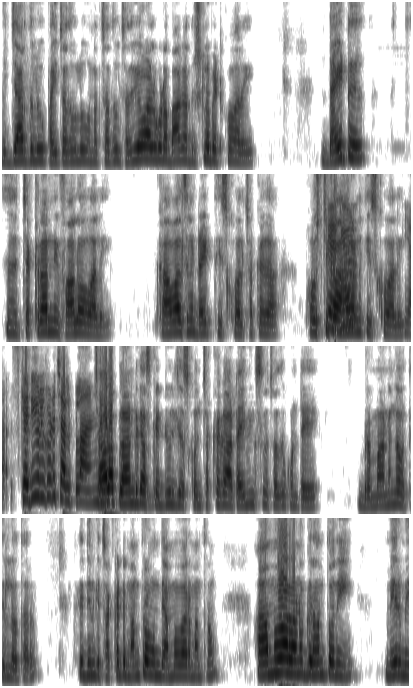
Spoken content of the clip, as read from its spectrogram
విద్యార్థులు పై చదువులు ఉన్నత చదువులు చదివే వాళ్ళు కూడా బాగా దృష్టిలో పెట్టుకోవాలి. డైట్ చక్రాన్ని ఫాలో అవ్వాలి. కావాల్సిన డైట్ తీసుకోవాలి చక్కగా. పౌష్టికాహారాన్ని తీసుకోవాలి. స్కెడ్యూల్ కూడా చాలా ప్లాన్ చాలా ప్లాన్డ్గా స్కెడ్యూల్ చేసుకొని చక్కగా ఆ టైమింగ్స్లో చదువుకుంటే బ్రహ్మాండంగా ఉత్తీర్ణులు అవుతారు దీనికి చక్కటి మంత్రం ఉంది అమ్మవారి మంత్రం. ఆ అమ్మవారి అనుగ్రహంతో మీరు మీ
